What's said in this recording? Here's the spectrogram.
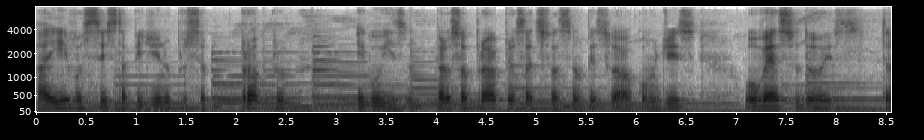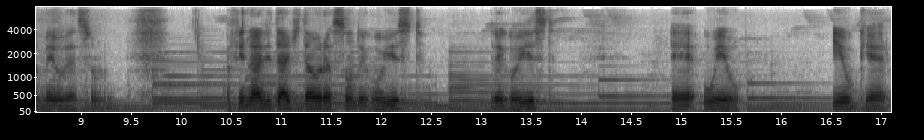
aí você está pedindo para o seu próprio egoísmo, para sua própria satisfação pessoal, como diz o verso 2, também o verso 1. A finalidade da oração do egoísta, do egoísta é o eu. Eu quero,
